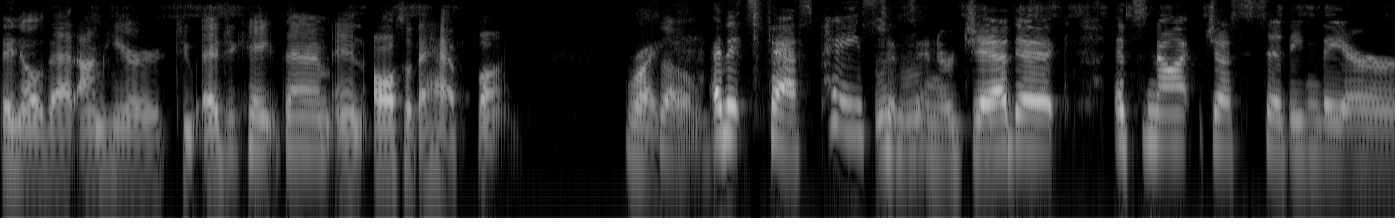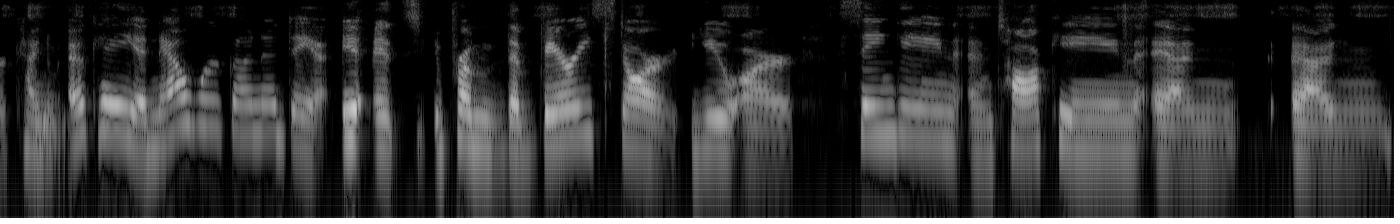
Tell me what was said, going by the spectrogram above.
They know that I'm here to educate them and also to have fun. Right. So, and it's fast paced, mm-hmm. it's energetic. It's not just sitting there kind of, okay, and now we're going to dance. It, it's from the very start, you are singing and talking and and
